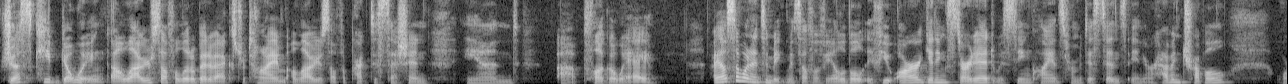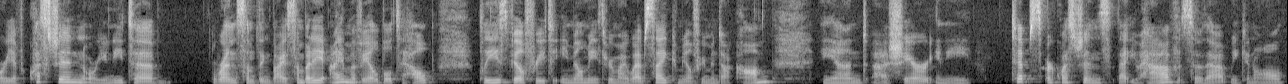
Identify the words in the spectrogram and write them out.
just keep going. Allow yourself a little bit of extra time, allow yourself a practice session, and uh, plug away. I also wanted to make myself available if you are getting started with seeing clients from a distance and you're having trouble, or you have a question, or you need to run something by somebody, I am available to help. Please feel free to email me through my website, CamilleFreeman.com, and uh, share any tips or questions that you have so that we can all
